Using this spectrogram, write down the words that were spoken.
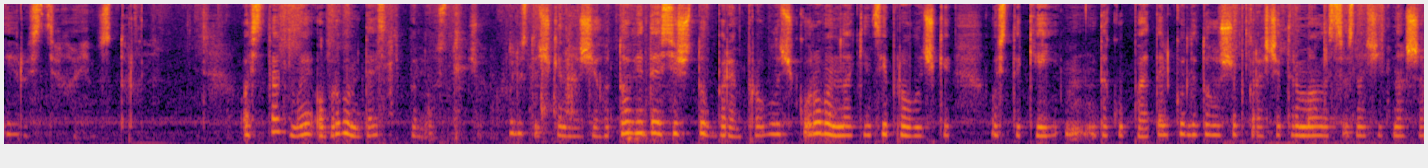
І розтягаємо в сторони. Ось так ми обробимо 10 пелюсточок. Пелюсточки наші готові, 10 штук, беремо проволочку, робимо на кінці проволочки ось такий, таку петельку, для того, щоб краще трималася значить, наша,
